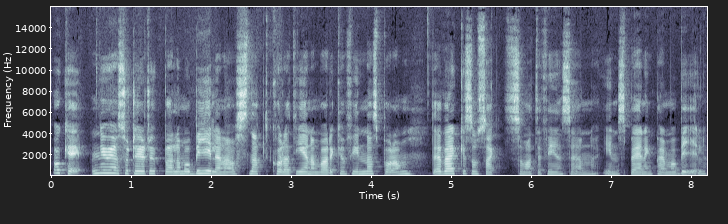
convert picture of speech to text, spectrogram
Okej, nu har jag sorterat upp alla mobilerna och snabbt kollat igenom vad det kan finnas på dem. Det verkar som sagt som att det finns en inspelning per mobil.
